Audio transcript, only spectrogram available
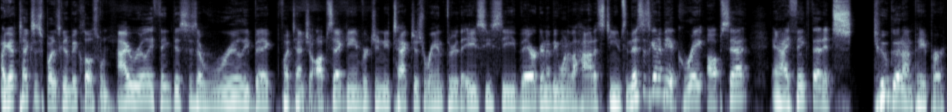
I got Texas, but it's going to be a close one. I really think this is a really big potential upset game. Virginia Tech just ran through the ACC. They're going to be one of the hottest teams, and this is going to be a great upset. And I think that it's too good on paper.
